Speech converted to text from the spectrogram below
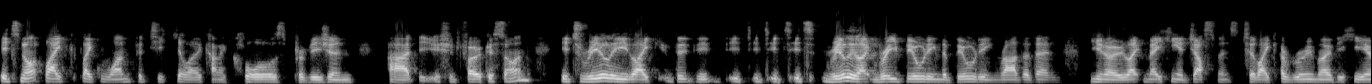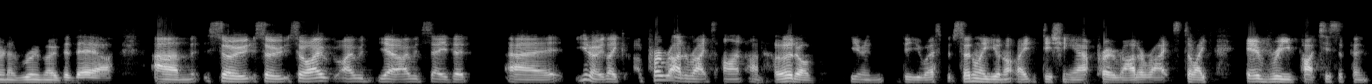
it's not like like one particular kind of clause provision uh, that you should focus on. It's really like the, the it, it, it's it's really like rebuilding the building rather than you know like making adjustments to like a room over here and a room over there. Um, so so so I I would yeah I would say that uh, you know like pro rata rights aren't unheard of here in the US, but certainly you're not like dishing out pro rata rights to like every participant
